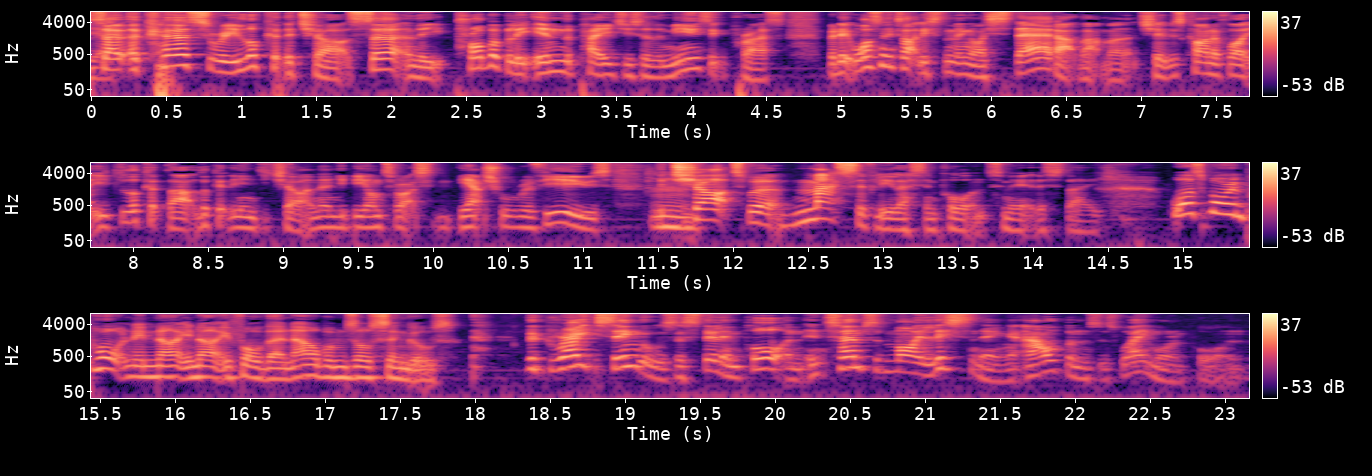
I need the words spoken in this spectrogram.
So a cursory look at the charts certainly probably in the pages of the music press but it wasn't exactly something i stared at that much. It was kind of like you'd look at that look at the indie chart and then you'd be on to actually the actual reviews. The mm. charts were massively less important to me at this stage What's more important in 1994 then, albums or singles? the great singles are still important. In terms of my listening, albums was way more important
